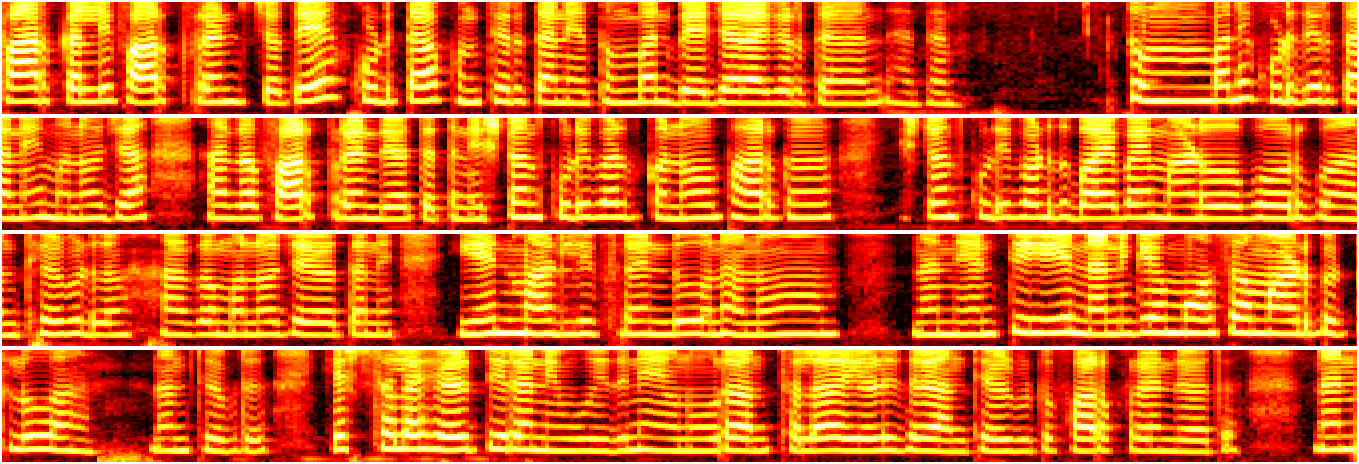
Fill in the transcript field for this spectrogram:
ಪಾರ್ಕಲ್ಲಿ ಪಾರ್ಕ್ ಫ್ರೆಂಡ್ಸ್ ಜೊತೆ ಕುಡಿತಾ ಕುಂತಿರ್ತಾನೆ. ತುಂಬಾ ಬೇಜಾರಾಗಿರ್ತಾನೆ ತುಂಬಾ ಕುಡಿದಿರ್ತಾನೆ ಮನೋಜ. ಆಗ ಫಾರ್ಕ್ ಫ್ರೆಂಡ್ ಹೇಳ್ತಿರ್ತಾನೆ, ಇಷ್ಟೊಂದು ಕುಡಿಬಾರ್ದು ಕಣೋ ಫಾರ್ಕ್ ಇಷ್ಟೊಂದು ಕುಡಿಬಾರ್ದು, ಬಾಯ್ ಬಾಯ್ ಮಾಡೋ ಹೋಗೋವರೆಗೂ ಅಂತ ಹೇಳ್ಬಿಡ್ದ ಆಗ ಮನೋಜ ಹೇಳ್ತಾನೆ, ಏನು ಮಾಡಲಿ ಫ್ರೆಂಡು ನಾನು ನನ್ನ ಹೆಂಡ್ತಿ ನನಗೆ ಮೋಸ ಮಾಡಿಬಿಟ್ಲು ಅಂತ ಹೇಳ್ಬಿಟ್ಟು ಎಷ್ಟು ಸಲ ಹೇಳ್ತೀರಾ ನೀವು ಇದನ್ನೇ ನೂರ ಸಲ ಹೇಳಿದ್ರೆ ಅಂತ ಹೇಳ್ಬಿಟ್ಟು ಫಾರ್ಕ್ ಫ್ರೆಂಡ್ ಹೇಳ್ತ ನನ್ನ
